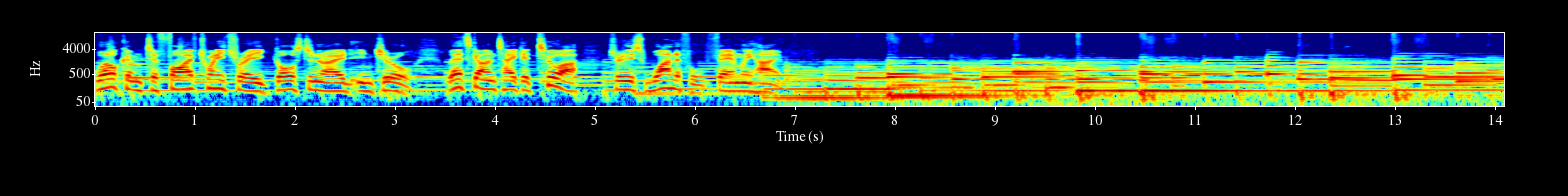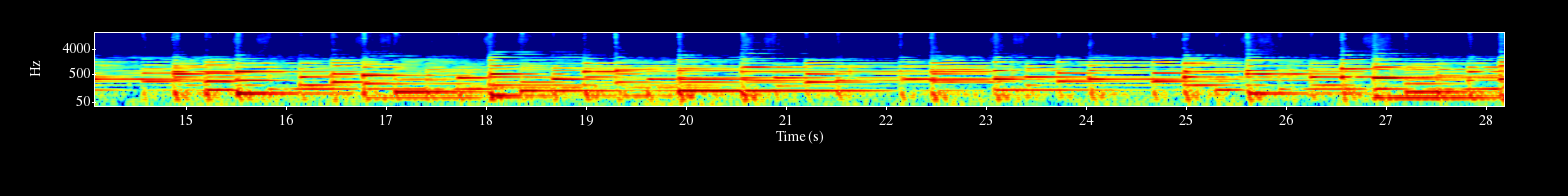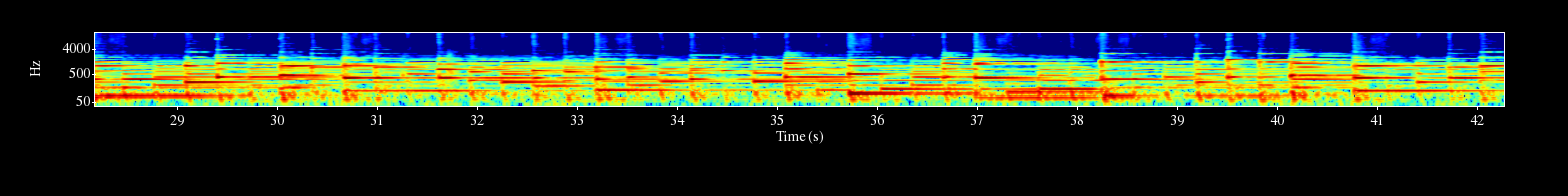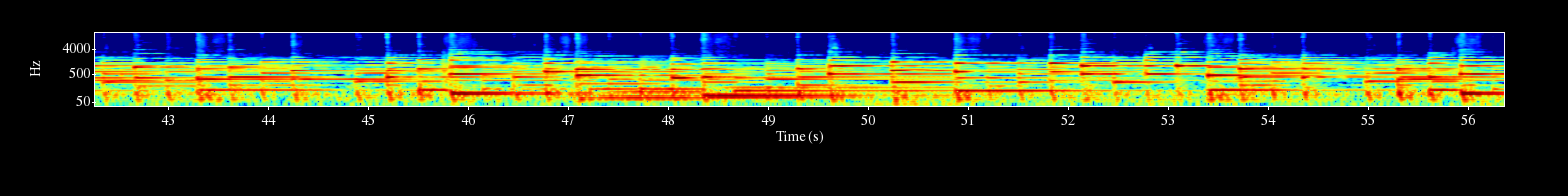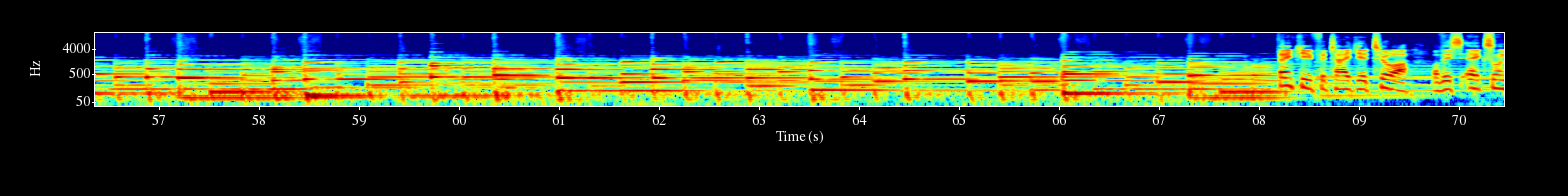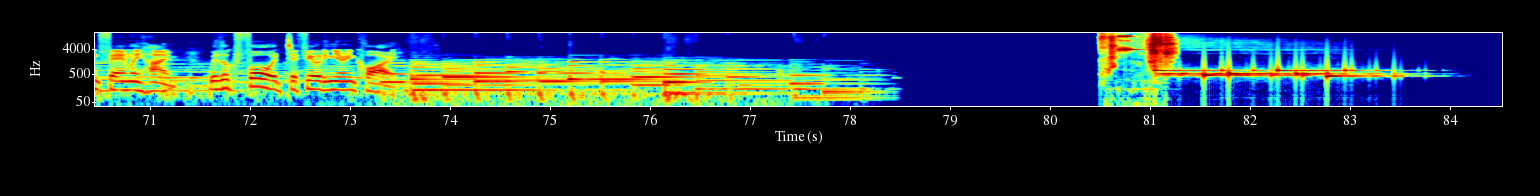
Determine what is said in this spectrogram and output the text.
Welcome to 523 Galston Road in Dural. Let's go and take a tour through this wonderful family home. Thank you for taking a tour of this excellent family home. We look forward to fielding your inquiry.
